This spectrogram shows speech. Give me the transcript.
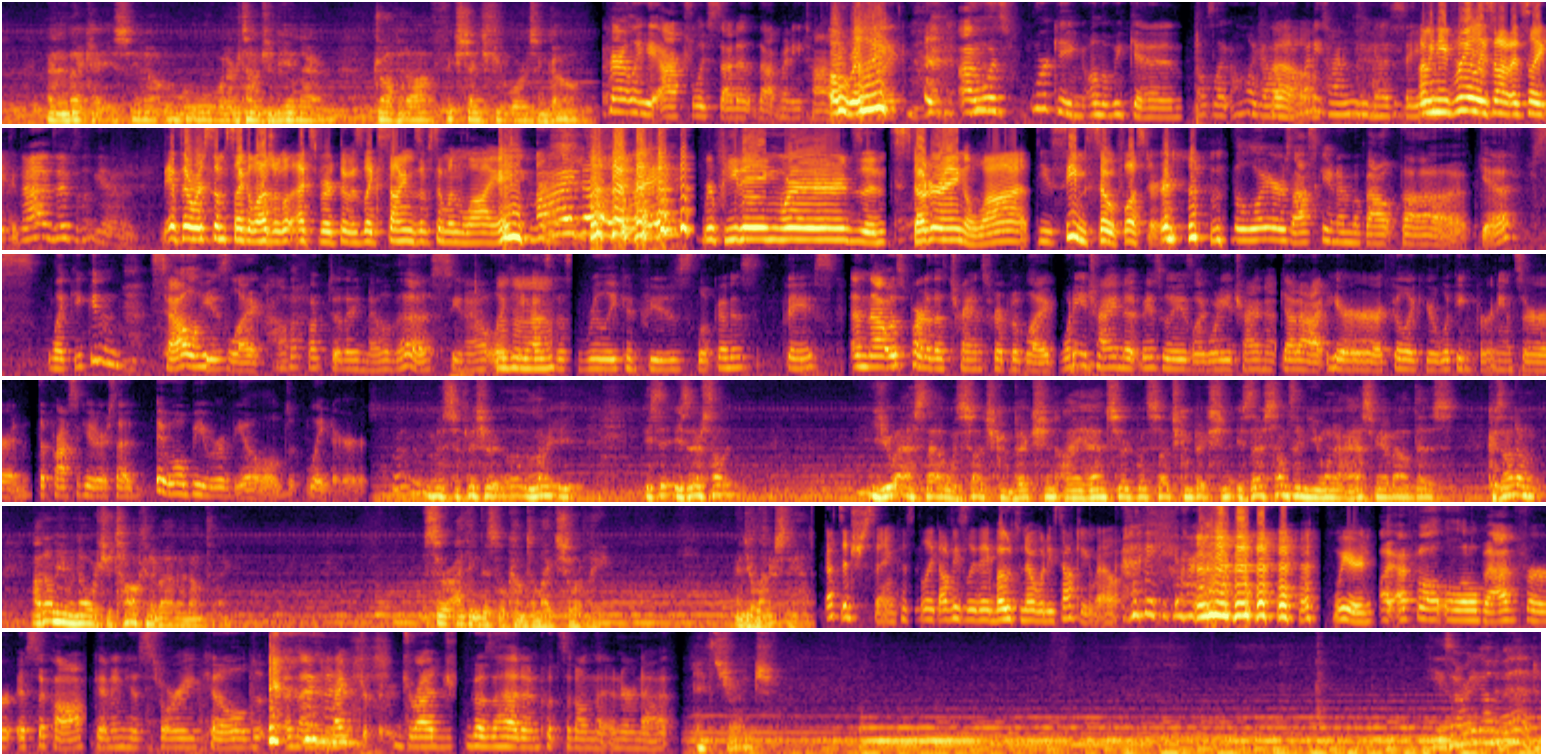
And in that case, you know, whatever time she'd be in there, drop it off, exchange a few words, and go. Apparently, he actually said it that many times. Oh, really? Like, I was working on the weekend. I was like, oh my god, how Oh. many times is he gonna say? It? I mean, he really. So it's like That definitely, yeah. if there was some psychological expert that was like signs of someone lying. I know, right? Repeating words and stuttering a lot. He seems so flustered. the lawyer's asking him about the gifts. Like you can tell he's like, how the fuck do they know this? You know, like he has Mhm. this really confused look on his face. And that was part of the transcript of like, what are you trying to basically he's like, what are you trying to get at here? I feel like you're looking for an answer and the prosecutor said it will be revealed later. Mr. Fisher, let me. Is there, is there something You asked that with such conviction. I answered with such conviction. Is there something you want to ask me about this? Because I don't. I don't even know what you're talking about. I don't think. Sir, I think this will come to light shortly. And you'll understand. That's interesting because, like, obviously they both know what he's talking about. Weird. I, I felt a little bad for Isikoff getting his story killed, and then Mike Dr- Drudge goes ahead and puts it on the internet. It's Drudge. He's already gone to bed.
